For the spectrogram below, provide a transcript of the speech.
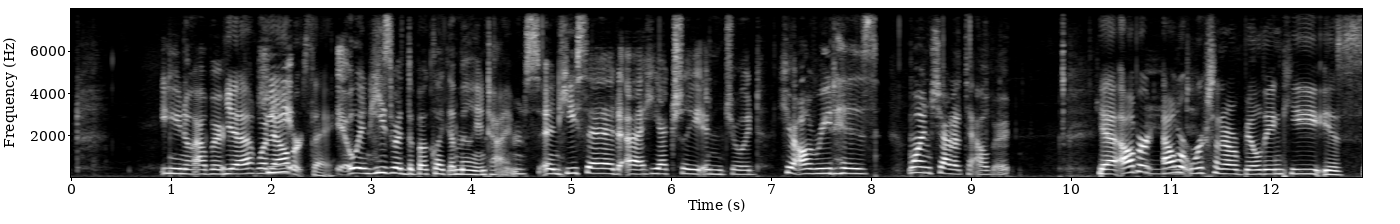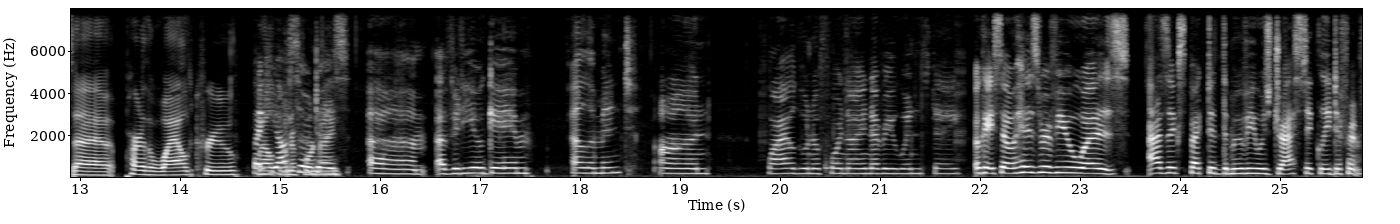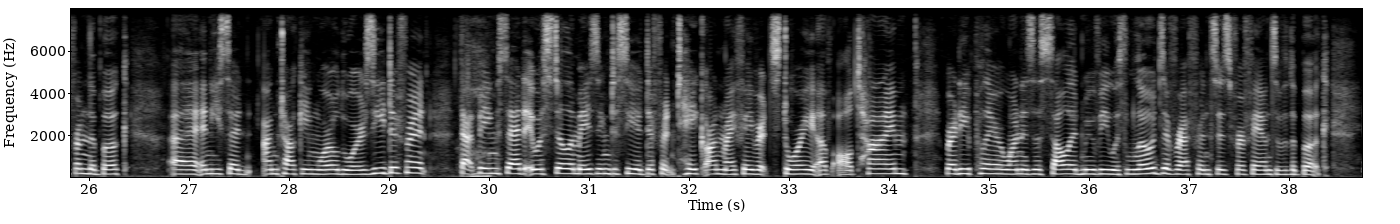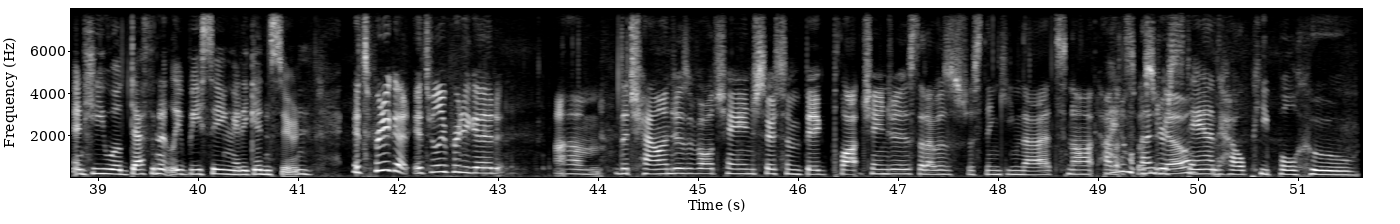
you know Albert. Yeah, what did he- Albert say? When he's read the book like a million times, and he said uh, he actually enjoyed. Here, I'll read his one. Shout out to Albert. Yeah, Albert. Albert works in our building. He is uh, part of the Wild Crew. But Wild he also does um, a video game element on Wild 1049 every Wednesday. Okay, so his review was as expected, the movie was drastically different from the book. Uh, and he said, I'm talking World War Z different. That being said, it was still amazing to see a different take on my favorite story of all time. Ready Player One is a solid movie with loads of references for fans of the book, and he will definitely be seeing it again soon. It's pretty good. It's really pretty good. Um, the challenges have all changed. There's some big plot changes that I was just thinking that's not how I that's don't understand how people who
